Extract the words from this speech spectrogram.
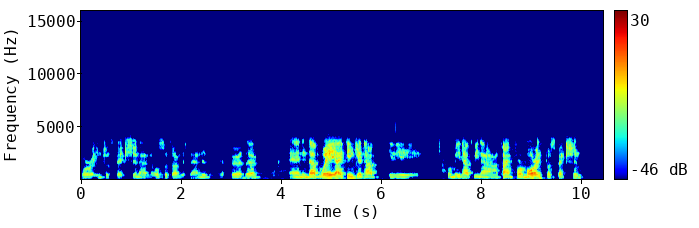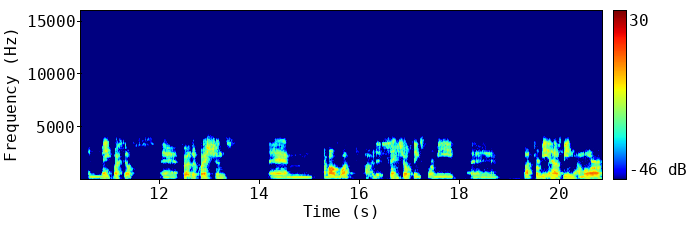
for introspection and also to understand it further. And in that way, I think it had, uh, for me, it has been a time for more introspection and make myself uh, further questions um, about what are the essential things for me. Uh, but for me, it has been a more,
